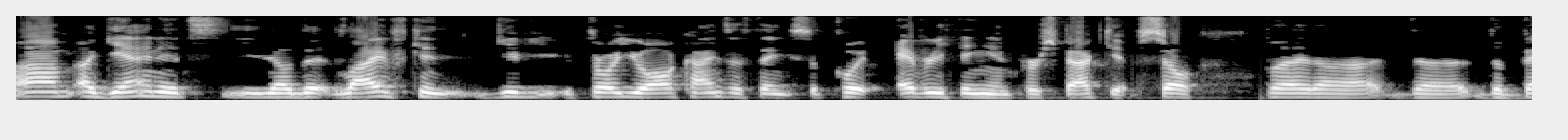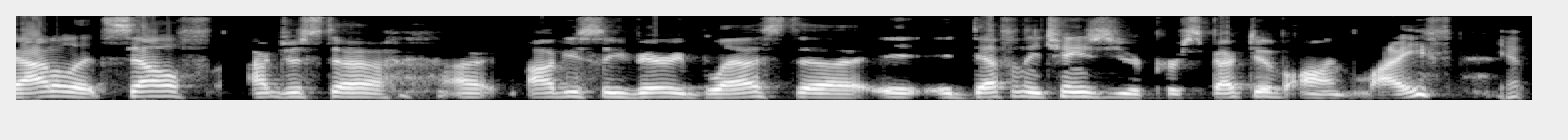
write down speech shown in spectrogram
um, again, it's you know that life can give you throw you all kinds of things to put everything in perspective. So but uh, the the battle itself, I'm just uh, obviously very blessed. Uh, it, it, definitely changes your perspective on life. Yep.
